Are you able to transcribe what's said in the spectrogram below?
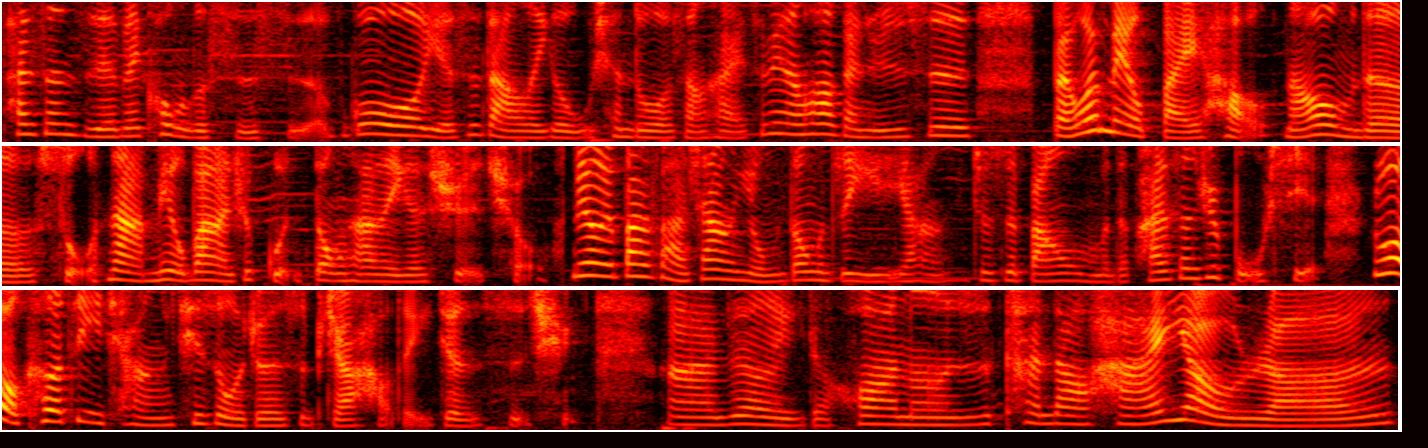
潘森直接被控的死死的。不过也是打了一个五千多的伤害。这边的话，感觉就是百位没有摆好，然后我们的唢呐没有办法去滚动他的一个雪球，没有办法像永动机一样，就是帮我们的潘森去补血。如果有科技枪，其实我觉得是比较好的一件事情。那这里的话呢，就是看到还有人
